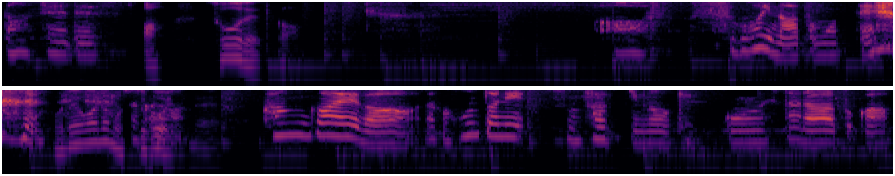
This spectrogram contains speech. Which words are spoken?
男性です。あ、そうですか。あすすごいなと思って。これはでもすごいですね。考えが、なんか本当にそのさっきの結婚したらとか、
